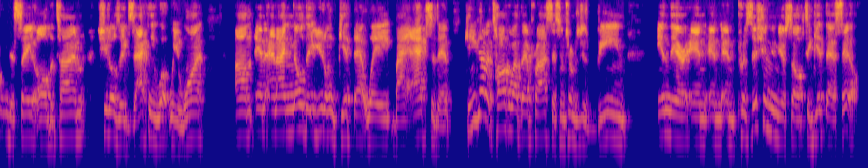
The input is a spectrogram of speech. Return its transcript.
thing to say all the time. She knows exactly what we want. Um, and, and I know that you don't get that way by accident. Can you kind of talk about that process in terms of just being in there and, and, and positioning yourself to get that sale?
